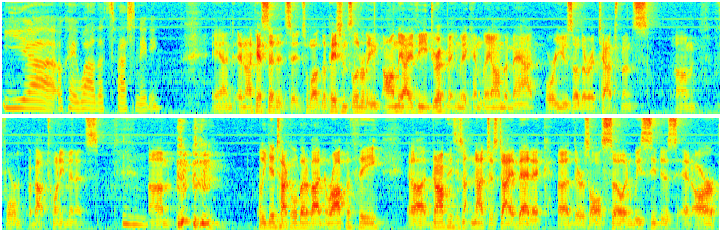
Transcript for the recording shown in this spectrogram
Yeah, okay, wow, that's fascinating. And, and like I said, it's, it's well, the patient's literally on the IV dripping. They can lay on the mat or use other attachments um, for about 20 minutes. Um, we did talk a little bit about neuropathy. Uh, neuropathy is not, not just diabetic. Uh, there's also, and we see this at our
